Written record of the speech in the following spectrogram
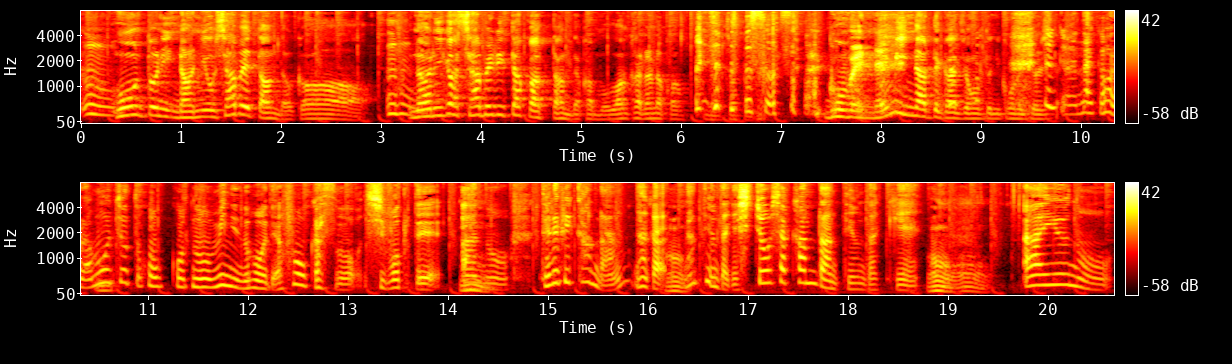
うん。本当に何を喋ったんだか、何が喋りたかったんだかもわからなかった。そうそう。ごめんね、みんなって感じ、本当にこの調子なんかほら、もうちょっとここのミニの方ではフォーカスを絞って、あの、テレビ観覧なんか、うんなんて言うんだっけ視聴者観覧って言うんだっけ？うんうん。ああいうのを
